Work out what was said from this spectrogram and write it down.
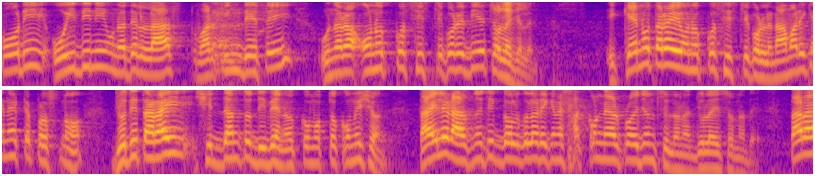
পরই ওই দিনই ওনাদের লাস্ট ওয়ার্কিং ডেতেই ওনারা অনৈক্য সৃষ্টি করে দিয়ে চলে গেলেন। কেন তারা এই অনৈক্য সৃষ্টি করলেন? আমার এখানে একটা প্রশ্ন, যদি তারাই সিদ্ধান্ত দিবেন, ঐক্যমত্য কমিশন, তাইলে রাজনৈতিক দলগুলোর এখানে স্বাক্ষর নেওয়ার প্রয়োজন ছিল না জুলাই সনদে। তারা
